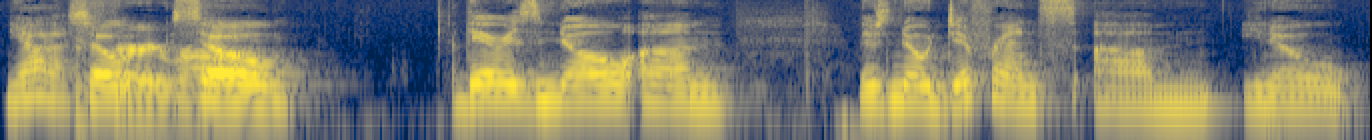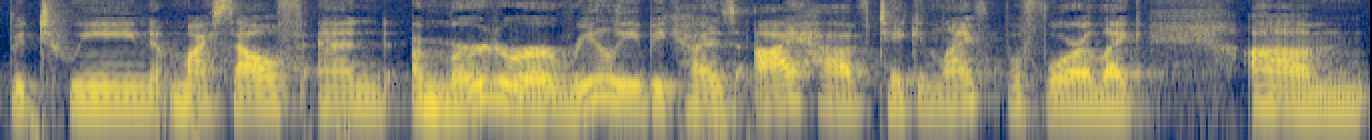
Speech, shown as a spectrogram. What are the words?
Yeah. It's So so there is no um there's no difference um you know between myself and a murderer really because I have taken life before like um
